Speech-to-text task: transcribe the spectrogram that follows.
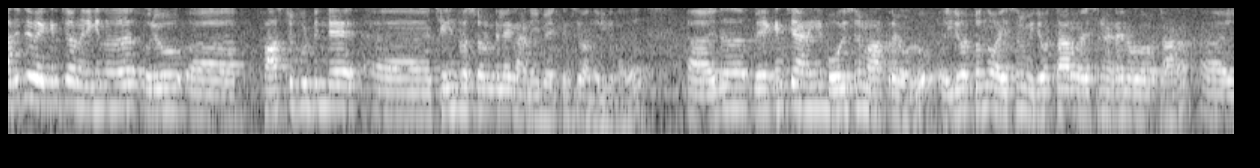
ആദ്യത്തെ വേക്കൻസി വന്നിരിക്കുന്നത് ഒരു ഫാസ്റ്റ് ഫുഡിന്റെ ചെയിൻ റെസ്റ്റോറന്റിലേക്കാണ് ഈ വേക്കൻസി വന്നിരിക്കുന്നത്. ഇത് വേക്കൻസി ആണെങ്കിൽ ബോയ്സിന് മാത്രമേ ഉള്ളൂ. ഇരുപത്തൊന്ന് വയസ്സിനും ഇരുപത്താറ് വയസ്സിനും ഇടയിലുള്ളവർക്കാണ് ഈ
